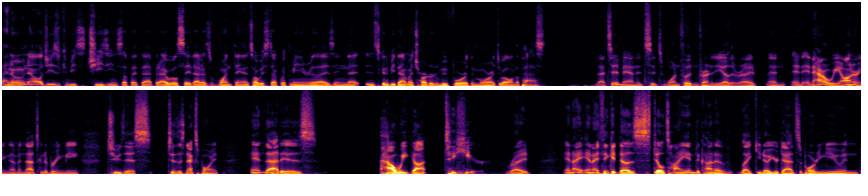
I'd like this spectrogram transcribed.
I know analogies can be cheesy and stuff like that, but I will say that is one thing that's always stuck with me and realizing that it's going to be that much harder to move forward the more I dwell on the past. That's it, man. It's it's one foot in front of the other, right? And and and how are we honoring them? And that's going to bring me to this to this next point, and that is how we got to here, right? And I and I think it does still tie into kind of like you know your dad supporting you and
